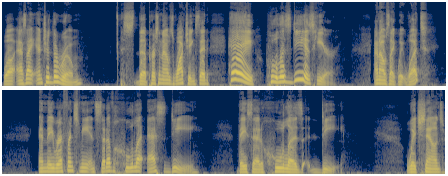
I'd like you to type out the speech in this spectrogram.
well as I entered the room the person I was watching said hey Hula's D is here and I was like wait what and they referenced me instead of Hula SD, they said Hula's D, which sounds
